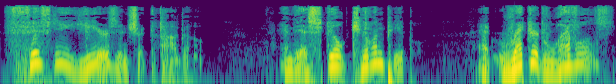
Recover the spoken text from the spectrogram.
50 years in Chicago, and they're still killing people at record levels.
